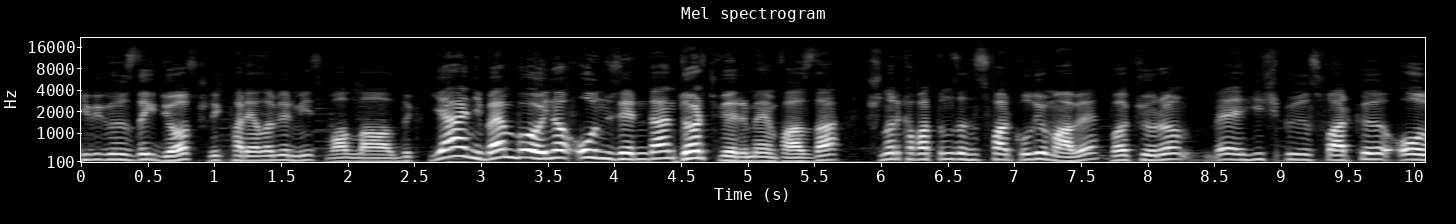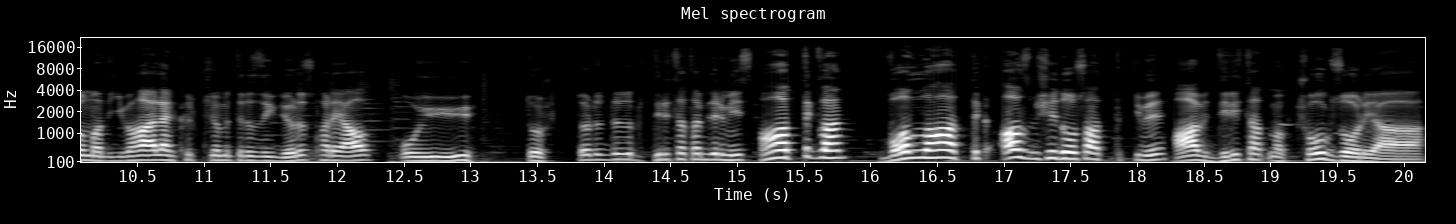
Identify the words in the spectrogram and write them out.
gibi bir hızda gidiyoruz. Şuradaki parayı alabilir miyiz? Vallahi aldık. Yani ben bu oyuna 10 üzerinden 4 veririm en fazla. Şunları kapattığımızda hız farkı oluyor mu abi? Bakıyorum ve hiçbir hız farkı olmadı gibi. Halen 40 km hızla gidiyoruz. Parayı al. Oy. Dur. Dur dur dur. Drift atabilir miyiz? Aa attık lan. Vallahi attık. Az bir şey de olsa attık gibi. Abi drift atmak çok zor ya.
